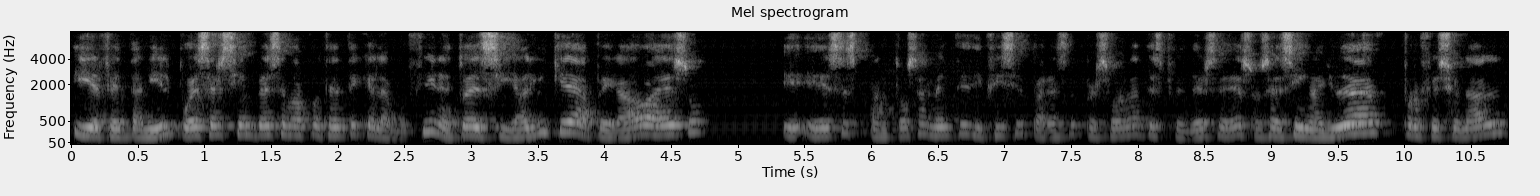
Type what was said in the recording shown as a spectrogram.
Y el fentanil puede ser 100 veces más potente que la morfina. Entonces, si alguien queda apegado a eso, e, es espantosamente difícil para esas personas desprenderse de eso. O sea, sin ayuda profesional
